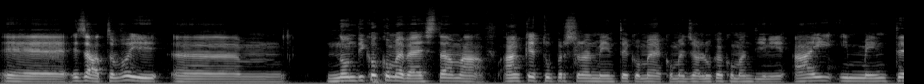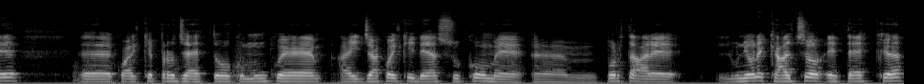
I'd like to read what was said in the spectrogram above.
Eh, esatto, voi ehm, non dico come Vesta, ma anche tu personalmente, come, come Gianluca Comandini, hai in mente eh, qualche progetto? O comunque hai già qualche idea su come ehm, portare l'Unione Calcio e Tech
